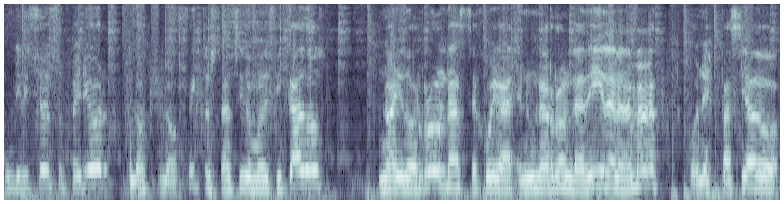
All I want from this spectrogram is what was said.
En división superior los, los han sido modificados, no hay dos rondas, se juega en una ronda de ida nada más, con espaciado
